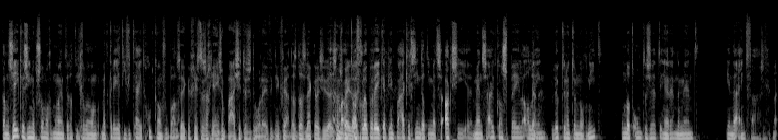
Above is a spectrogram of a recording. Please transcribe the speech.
Kan zeker zien op sommige momenten dat hij gewoon met creativiteit goed kan voetballen. Zeker. Gisteren zag je eens zo'n paasje tussendoor even. Ik denk van ja, dat, is- dat is lekker als je zo'n ook speler de afgelopen week heb je een paar keer gezien dat hij met zijn actie eh, mensen uit kan spelen. Alleen lukte het hem nog niet om dat om te zetten in rendement in de eindfase. Maar-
